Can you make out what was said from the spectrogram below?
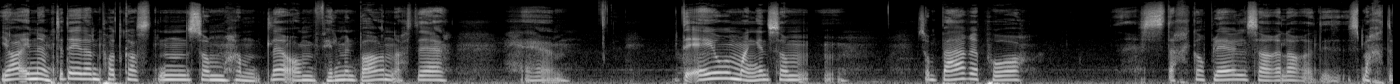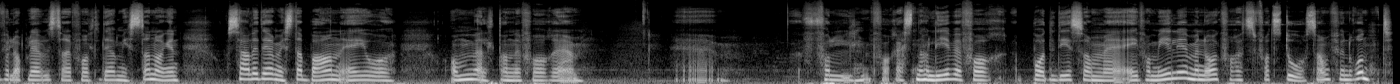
Ja, jeg nevnte det i den podkasten som handler om filmen 'Barn', at det eh, det er jo mange som, som bærer på sterke opplevelser, eller smertefulle opplevelser i forhold til det å miste noen. Og særlig det å miste barn er jo omveltende for, eh, eh, for, for resten av livet. For både de som er i familie, men òg for, for, et storsamfunn rundt.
